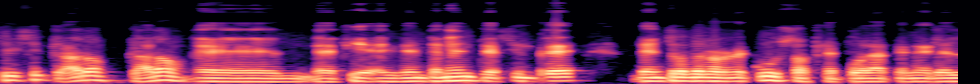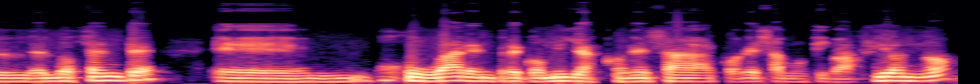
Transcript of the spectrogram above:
Sí, sí, claro, claro. Eh, evidentemente, siempre dentro de los recursos que pueda tener el, docente, eh, jugar entre comillas con esa con esa motivación, ¿no?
